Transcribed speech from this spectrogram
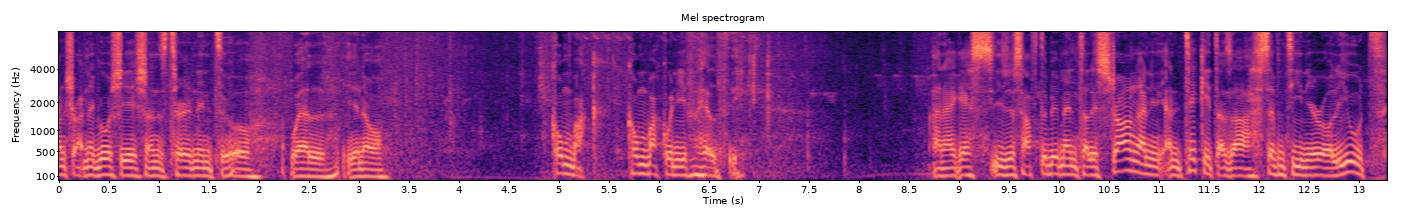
contract negotiations turned into, well, you know, come back, come back when you're healthy. And I guess you just have to be mentally strong and, and take it as a 17 year old youth,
